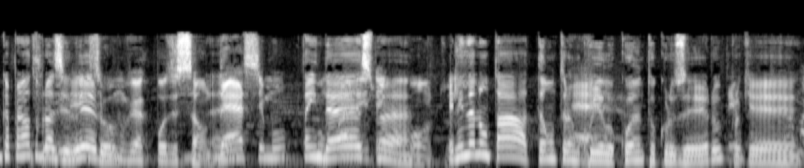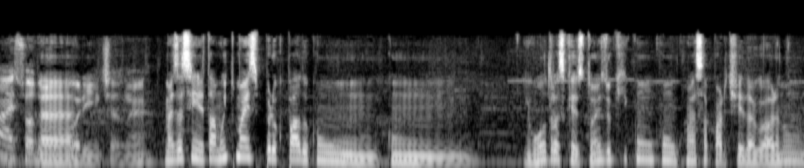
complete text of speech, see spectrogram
no Campeonato Brasileiro Vamos ver a posição. Décimo. tá em décimo. 41 é. pontos. Ele ainda não tá tão tranquilo quanto o Cruzeiro, Tem um porque. pouquinho mais só do é. que o Corinthians, né? Mas assim, ele tá muito mais preocupado com. com em outras questões do que com, com, com essa partida agora. Não,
